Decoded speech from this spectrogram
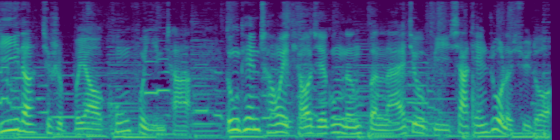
第一呢，就是不要空腹饮茶。冬天肠胃调节功能本来就比夏天弱了许多。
